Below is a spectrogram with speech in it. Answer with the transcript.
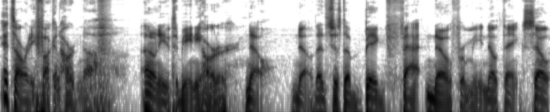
It's already fucking hard enough. I don't need it to be any harder. No, no. That's just a big fat no from me. No thanks. So,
